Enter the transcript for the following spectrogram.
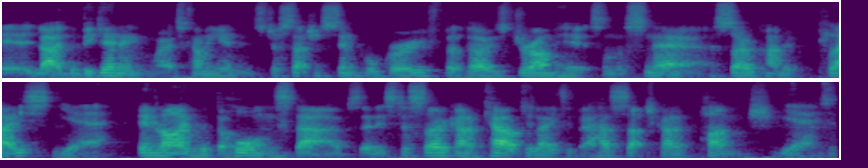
it, like the beginning where it's coming in it's just such a simple groove but those drum hits on the snare are so kind of placed Yeah, in line with the horn stabs and it's just so kind of calculated but has such kind of punch. Yeah, it's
